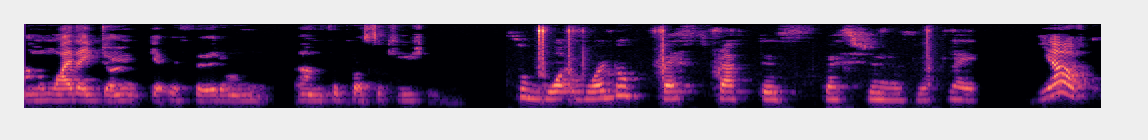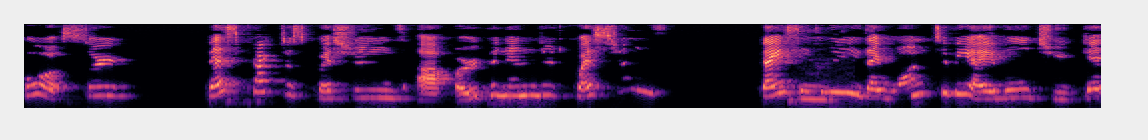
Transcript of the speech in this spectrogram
um, and why they don't get referred on um, for prosecution. So what what do best practice questions look like? Yeah, of course. So Best practice questions are open ended questions. Basically, mm. they want to be able to get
